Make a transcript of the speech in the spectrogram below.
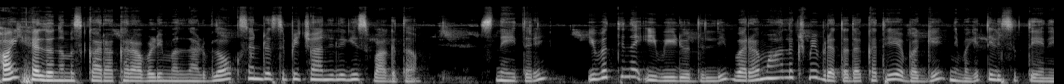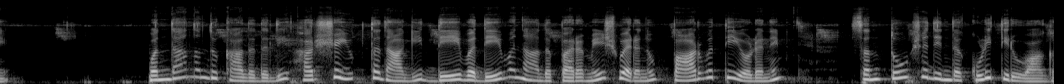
ಹಾಯ್ ಹೆಲೋ ನಮಸ್ಕಾರ. Karavali Malenadu blogs and recipe ಚಾನಲಿಗೆ ಸ್ವಾಗತ. ಸ್ನೇಹಿತರೆ, ಇವತ್ತಿನ ಈ ವಿಡಿಯೋದಲ್ಲಿ ವರಮಹಾಲಕ್ಷ್ಮಿ ವ್ರತದ ಕಥೆಯ ಬಗ್ಗೆ ನಿಮಗೆ ತಿಳಿಸುತ್ತೇನೆ. ಒಂದಾನೊಂದು ಕಾಲದಲ್ಲಿ ಹರ್ಷಯುಕ್ತನಾಗಿ ದೇವದೇವನಾದ ಪರಮೇಶ್ವರನು ಪಾರ್ವತಿಯೊಡನೆ ಸಂತೋಷದಿಂದ ಕುಳಿತಿರುವಾಗ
